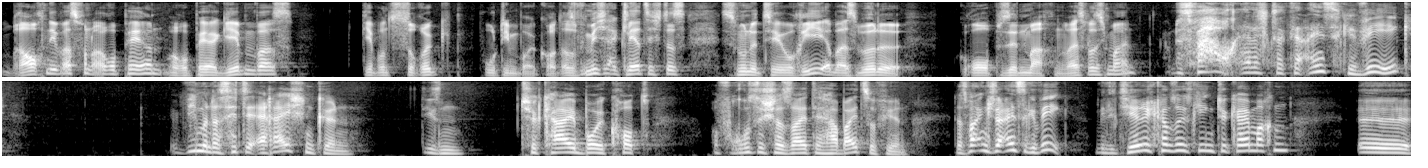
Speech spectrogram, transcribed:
brauchen die was von Europäern. Europäer geben was, geben uns zurück, Putin-Boykott. Also für mich erklärt sich das, es ist nur eine Theorie, aber es würde grob Sinn machen. Weißt du, was ich meine? Und das war auch ehrlich gesagt der einzige Weg, wie man das hätte erreichen können, diesen Türkei-Boykott auf russischer Seite herbeizuführen. Das war eigentlich der einzige Weg. Militärisch kannst du nichts gegen Türkei machen. Äh,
